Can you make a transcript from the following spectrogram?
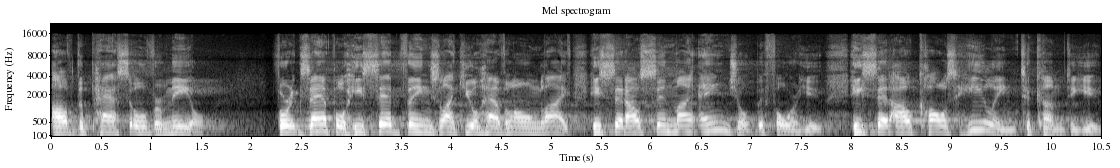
of the Passover meal. For example, he said things like, You'll have long life. He said, I'll send my angel before you. He said, I'll cause healing to come to you.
